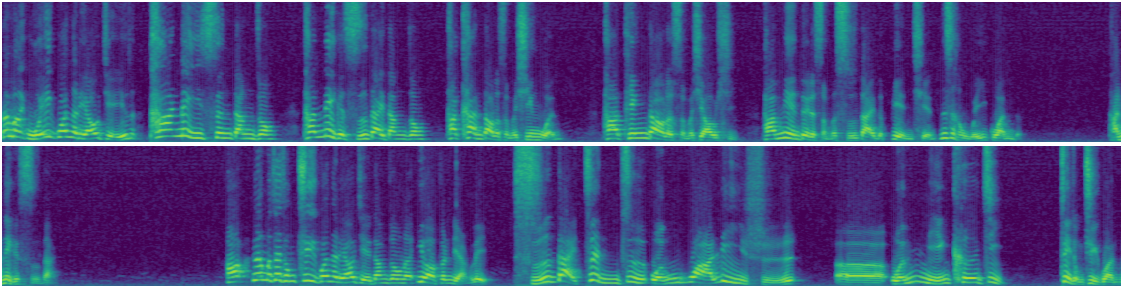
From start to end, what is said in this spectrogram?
那么微观的了解，也就是他那一生当中，他那个时代当中，他看到了什么新闻，他听到了什么消息，他面对了什么时代的变迁，那是很微观的。他那个时代。好，那么在从巨观的了解当中呢，又要分两类。时代、政治、文化、历史、呃，文明、科技，这种巨观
